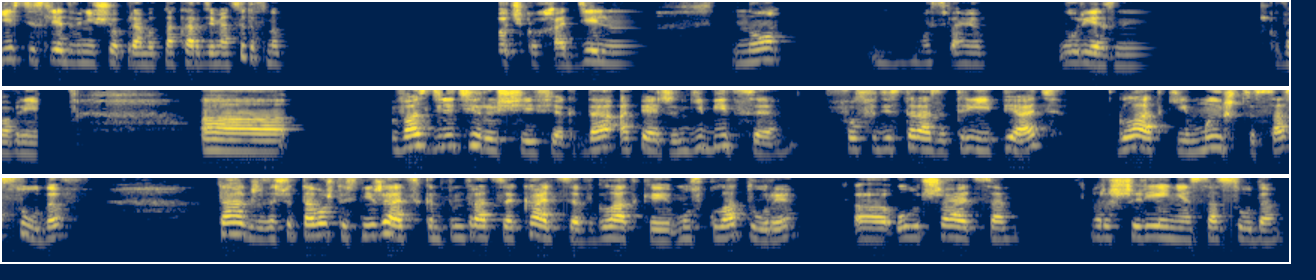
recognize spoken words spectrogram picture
Есть исследования еще прямо на кардиомиоцитов, на точках отдельно, но мы с вами урезаны во времени. А, воздилитирующий эффект, да, опять же, ингибиция фосфодистеразы 3 и 5, гладкие мышцы сосудов, также за счет того, что снижается концентрация кальция в гладкой мускулатуре, а, улучшается расширение сосуда.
